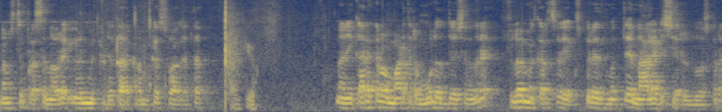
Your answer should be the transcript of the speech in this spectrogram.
ನಮಸ್ತೆ ಪ್ರಸನ್ನ ಅವರೇ ಇವನ್ ಮಿಟ್ ಕಾರ್ಯಕ್ರಮಕ್ಕೆ ಸ್ವಾಗತ. ಥ್ಯಾಂಕ್ ಯು ನಾನು ಈ ಕಾರ್ಯಕ್ರಮ ಮಾಡ್ತಿರೋ ಮೂಲ ಉದ್ದೇಶ ಅಂದ್ರೆ film makers experience knowledge share ಶೇರ್ಗೋಸ್ಕರ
